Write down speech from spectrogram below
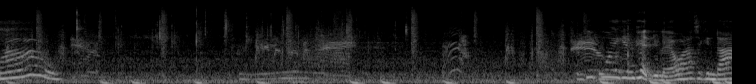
ว้าว พี่ปุ้ยกินเผ็ดอยู่แล้วน่าจะกินได้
